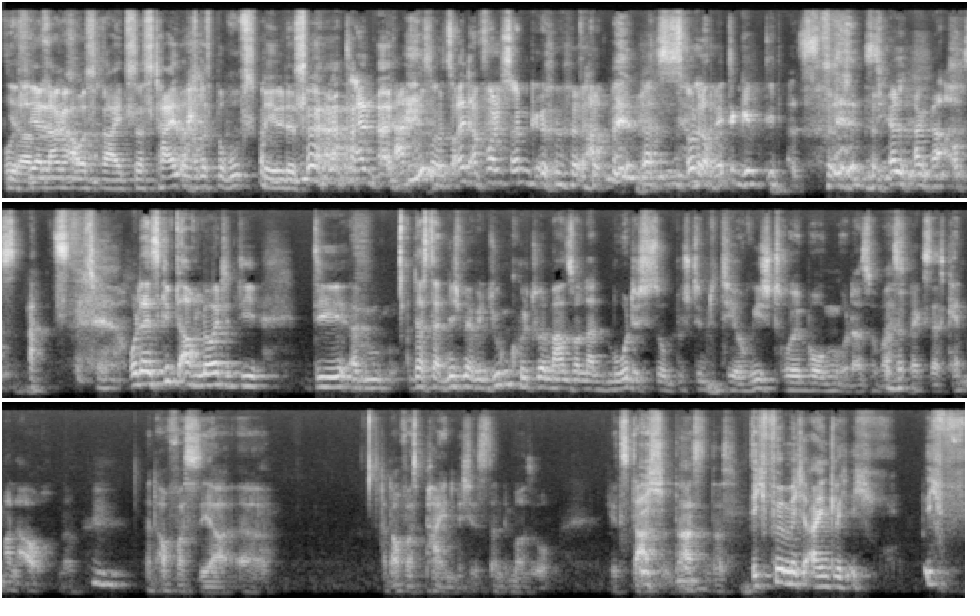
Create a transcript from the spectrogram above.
Oder sehr lange ausreizt. Das ist Teil unseres Berufsbildes. Man soll davon schon gehört haben, dass es so Leute gibt, die das sehr lange ausreizen. Oder es gibt auch Leute, die, die ähm, das dann nicht mehr mit Jugendkultur machen, sondern modisch so bestimmte Theorieströmungen oder sowas wechseln. Das kennt man auch. Ne? Mhm. Hat auch was sehr, äh, hat auch was Peinliches dann immer so. Jetzt das ich, und das und das. Ich fühle mich eigentlich, ich, ich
